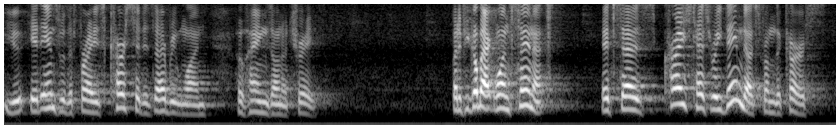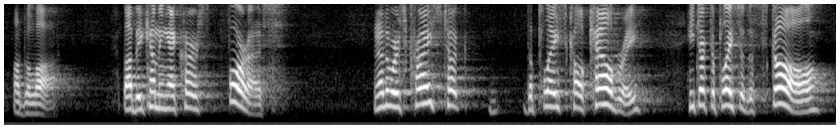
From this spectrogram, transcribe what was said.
you, it ends with the phrase, "Cursed is everyone who hangs on a tree." But if you go back one sentence, it says, Christ has redeemed us from the curse of the law by becoming a curse for us. In other words, Christ took the place called Calvary, he took the place of the skull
